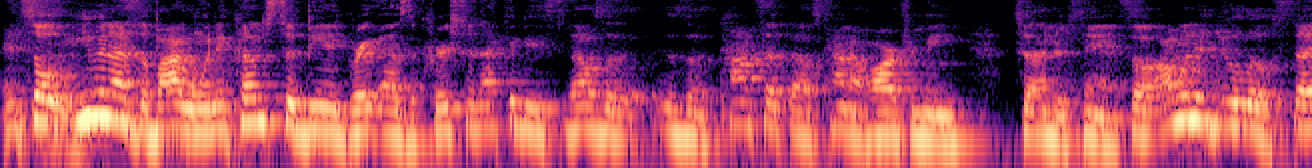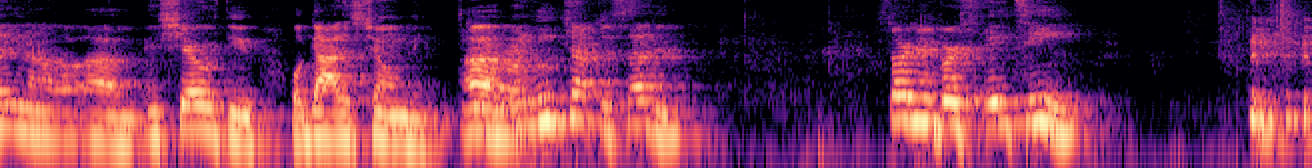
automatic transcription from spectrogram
And so even as the Bible, when it comes to being great as a Christian, that could be that was a is a concept that was kind of hard for me to understand. So I want to do a little study and, I'll, um, and share with you what God has shown me. Um, in Luke chapter seven, starting in verse eighteen. Let's go,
